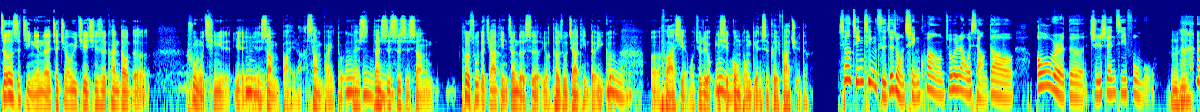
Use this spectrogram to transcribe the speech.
这二十几年来在教育界，其实看到的。父母亲也也也上百了，嗯、上百对，嗯、但是、嗯、但是事实上，嗯、特殊的家庭真的是有特殊家庭的一个、嗯、呃发现，我觉得有一些共同点是可以发掘的。像金庆子这种情况，就会让我想到 Over 的直升机父母，嗯哼，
